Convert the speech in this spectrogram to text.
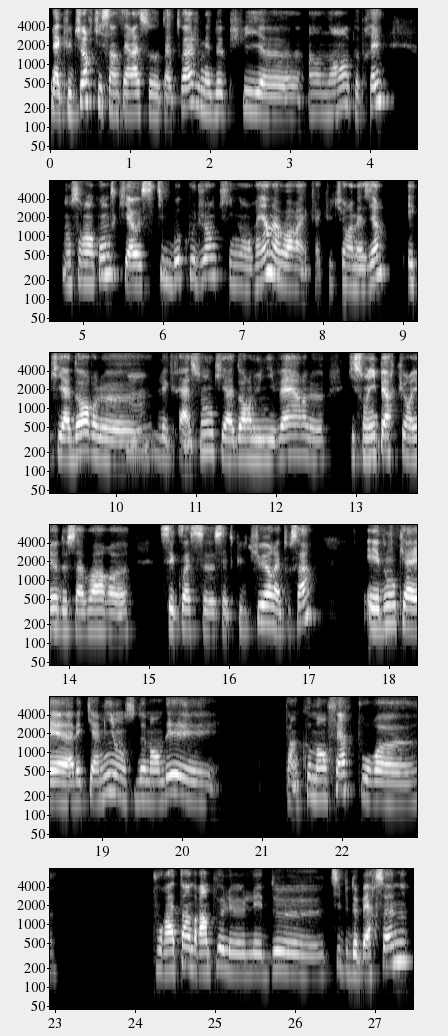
la culture, qui s'intéressent au tatouage. Mais depuis euh, un an à peu près, on se rend compte qu'il y a aussi beaucoup de gens qui n'ont rien à voir avec la culture amazir et qui adorent mmh. les créations, qui adorent l'univers, qui sont hyper curieux de savoir euh, c'est quoi cette culture et tout ça. Et donc, avec Camille, on se demandait comment faire pour, euh, pour atteindre un peu les deux types de personnes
